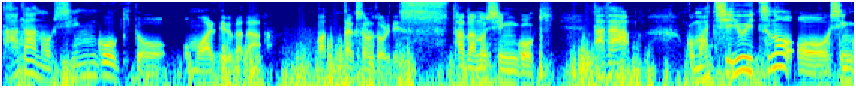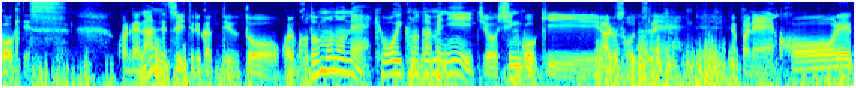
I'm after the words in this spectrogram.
ただの信号機と思われてる方、全くその通りです。ただの信号機。ただ、こう街唯一の信号機です。これね、なんでついてるかっていうと、これ子供のね、教育のために一応信号機あるそうですね。やっぱね、これ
